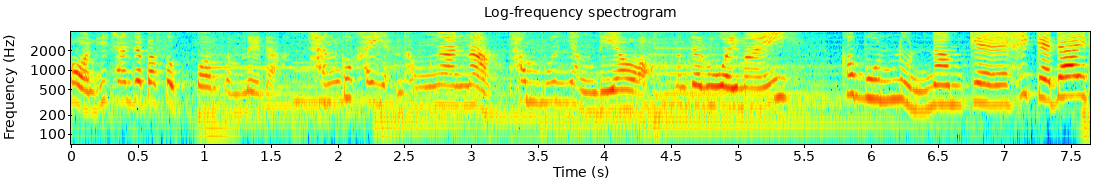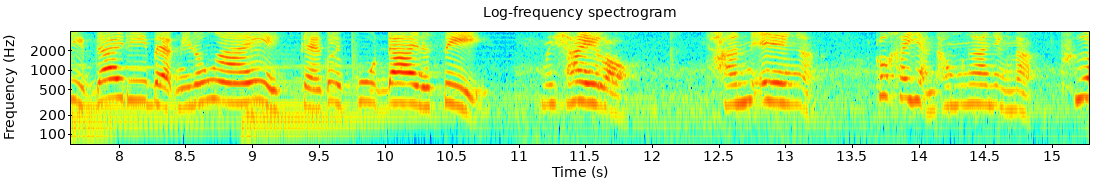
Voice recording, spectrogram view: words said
ก่อนที่ฉันจะประสบความสำเร็จอะฉันก็ขยันทำงานหนักทำบุญอย่างเดียวอะมันจะรวยไหม ก็บุญหนุนนำแกให้แกได้ดีได้ดีแบบนี้แล้วไง แกก็เลยพูดได้นะสิ ไม่ใช่หรอก ฉันเองอะก็ขยันทำงานอย่างหนัก เพื่อ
